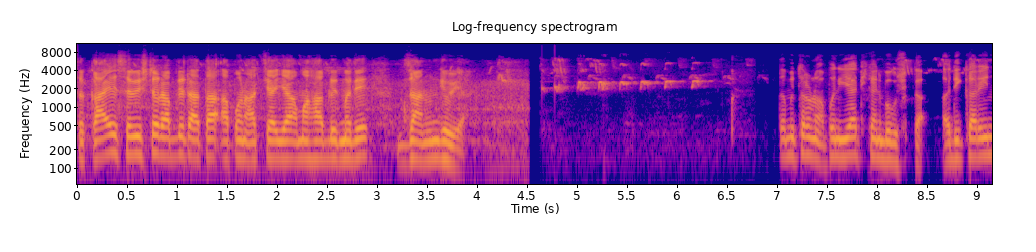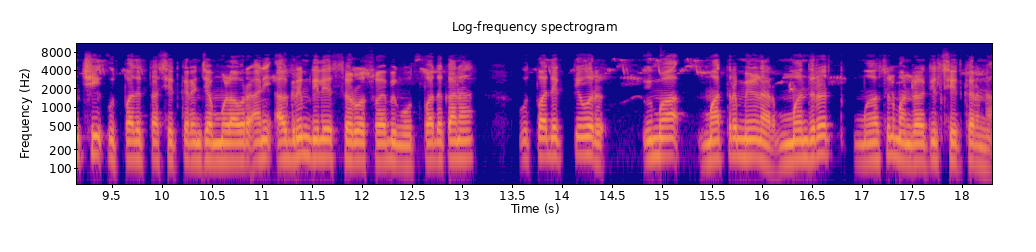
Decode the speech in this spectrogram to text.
तर काय सविस्तर अपडेट आता आपण आजच्या या महाअपडेटमध्ये जाणून घेऊया. तर मित्रांनो आपण या ठिकाणी बघू शकता अधिकाऱ्यांची उत्पादकता शेतकऱ्यांच्या मुळावर आणि अग्रिम दिले सर्व सोयाबीन उत्पादकांना उत्पादकतेवर विमा मात्र मिळणार मंजरत महसूल मंडळातील शेतकऱ्यांना.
